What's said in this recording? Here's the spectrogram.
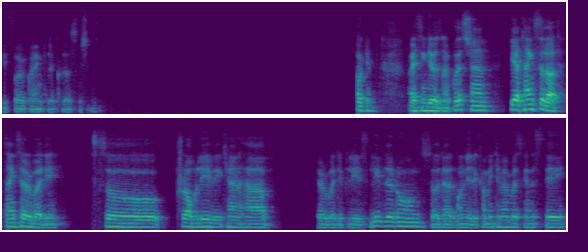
Before going to the closed session. Okay, I think there is no question. Yeah, thanks a lot. Thanks, everybody. So probably we can have everybody please leave the room so that only the committee members can stay.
